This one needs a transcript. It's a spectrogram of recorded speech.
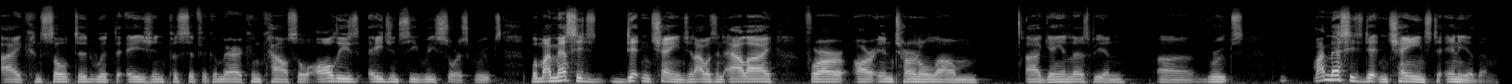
I consulted with the Asian Pacific American Council, all these agency resource groups. But my message didn't change, and I was an ally for our, our internal um, uh, gay and lesbian uh, groups. My message didn't change to any of them.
